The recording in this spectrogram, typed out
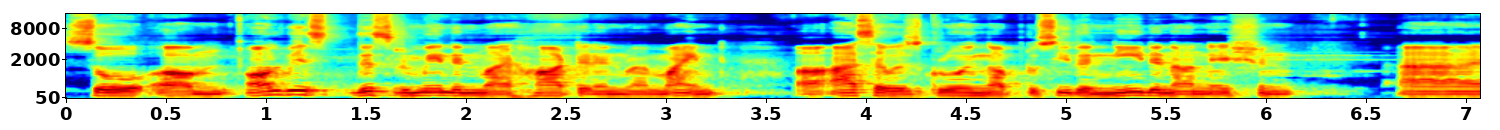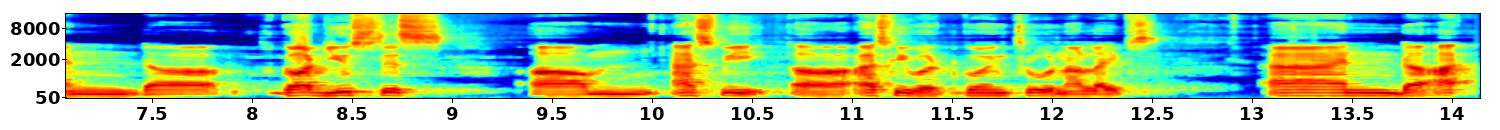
So um, always this remained in my heart and in my mind as I was growing up to see the need in our nation and uh, God used this um, as we uh, as we were going through in our lives. And uh, I,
